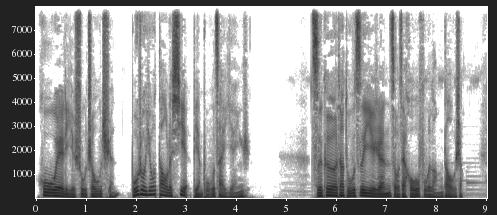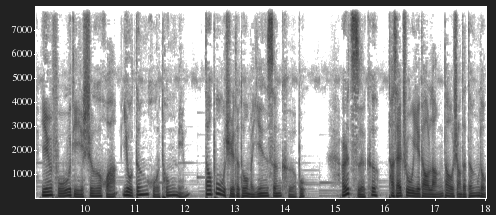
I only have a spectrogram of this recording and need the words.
护卫礼数周全，薄若幽道了谢，便不再言语。此刻他独自一人走在侯府廊道上，因府邸奢华又灯火通明，倒不觉得多么阴森可怖。而此刻他才注意到廊道上的灯笼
